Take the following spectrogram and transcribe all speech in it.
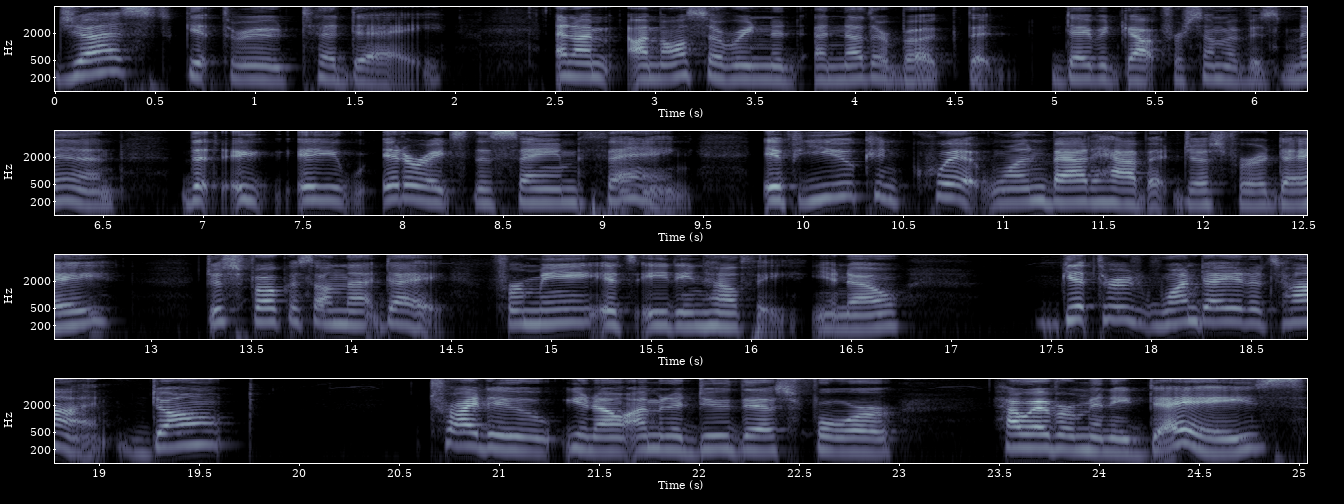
just get through today. And I'm I'm also reading another book that David got for some of his men that it, it iterates the same thing. If you can quit one bad habit just for a day, just focus on that day. For me, it's eating healthy, you know? Get through one day at a time. Don't try to, you know, I'm going to do this for however many days.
